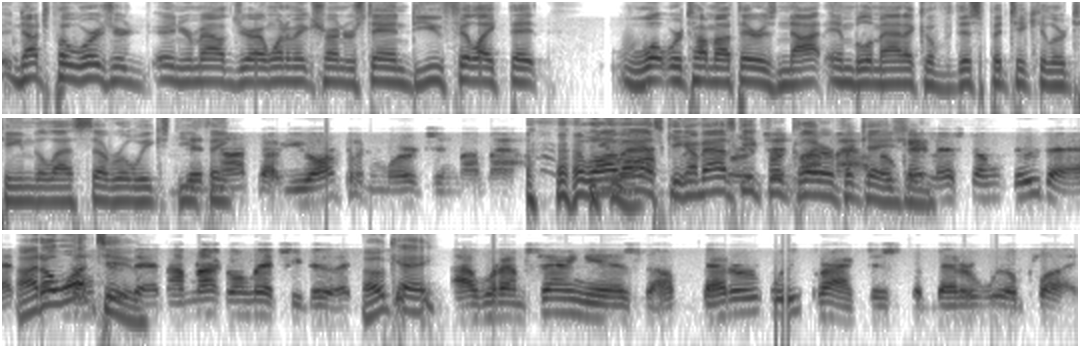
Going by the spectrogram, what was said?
Not to put words in your in your mouth, Jerry. I want to make sure I understand. Do you feel like that what we're talking about there is not emblematic of this particular team the last several weeks? Do you Did think? not. You are putting words in my mouth. well, You I'm asking. I'm asking for in my mouth. clarification. Okay, let's don't do that. I don't want do to. that. I'm not going to let you do it. Okay. Uh, what I'm saying is, the better we practice, the better we'll play.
